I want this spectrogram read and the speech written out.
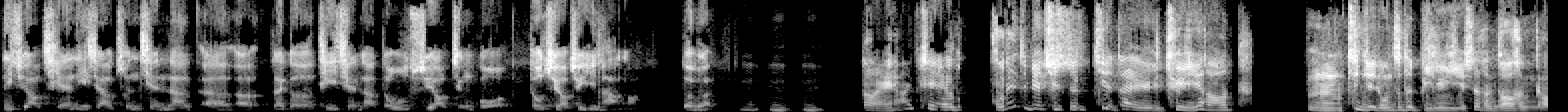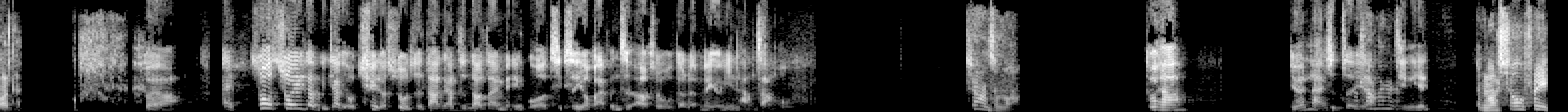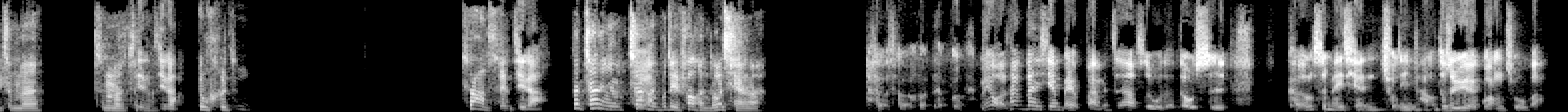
你需要钱，你需要存钱呢、呃呃，那个提钱呢、都需要经过，都需要去银行嘛，对不对？嗯嗯嗯对，而且国内这边其实借贷去银行，嗯，间接融资的比例也是很高很高的。对啊，哎，说说一个比较有趣的数字，大家知道，在美国其实有百分之二十五的人没有银行账户。这样子吗？对啊，原来是这样，几年怎么消费怎么怎么怎么现金啊，又和嗯，这样子？现金啊，那家里面家里不得放很多钱啊？不 没有，他那些没有百分之二十五的都是可能是没钱存银行，都是月光族吧。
